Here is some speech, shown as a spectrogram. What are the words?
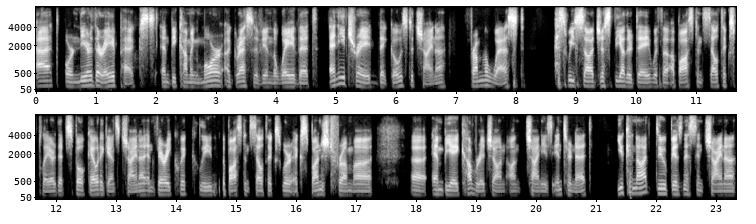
at or near their apex and becoming more aggressive in the way that any trade that goes to China from the West, as we saw just the other day with a, a Boston Celtics player that spoke out against China, and very quickly the Boston Celtics were expunged from uh, uh, NBA coverage on on Chinese internet. You cannot do business in China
